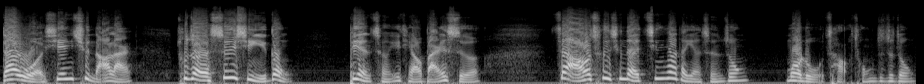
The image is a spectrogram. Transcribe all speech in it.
待我先去拿来。”说着，身形一动，变成一条白蛇。在敖寸心的惊讶的眼神中，没入草丛之中。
